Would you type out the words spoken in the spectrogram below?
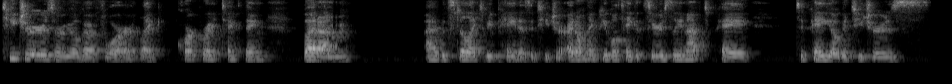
teachers or yoga for like corporate type thing. But um I would still like to be paid as a teacher. I don't think people take it seriously enough to pay to pay yoga teachers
